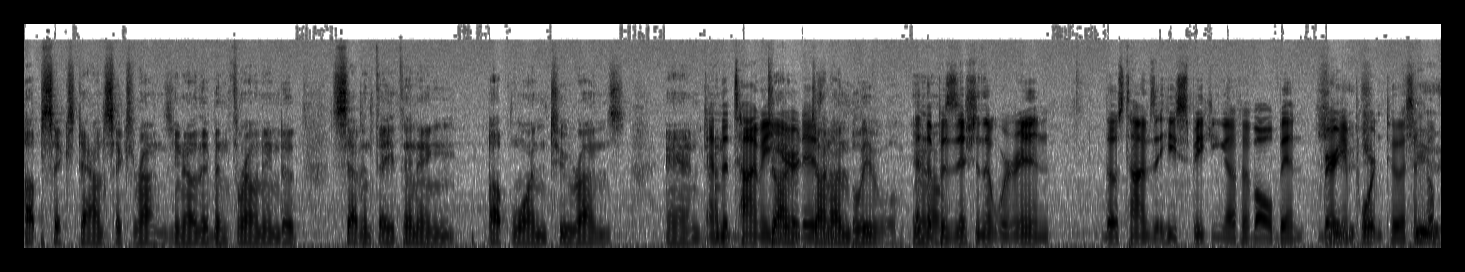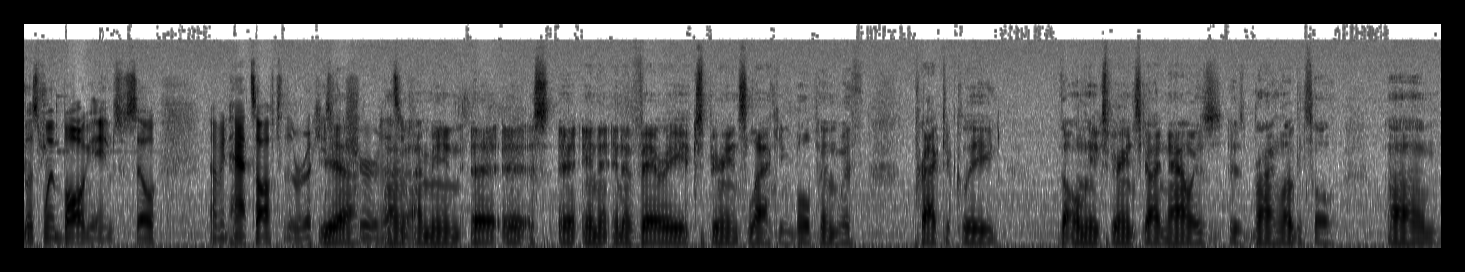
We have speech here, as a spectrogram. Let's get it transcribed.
up six, down six runs. You know, they've been thrown into seventh, eighth inning, up one, two runs, and And the time of done, year it is, done unbelievable. and the position that we're in, those times that he's speaking of have all been very Huge. important to us and help us win ball games. So, I mean, hats off to the rookies yeah, for sure. That's I, a- I mean, uh, uh, in a, in a very experience lacking bullpen with practically the only experienced guy now is is Brian Loconsole, um,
